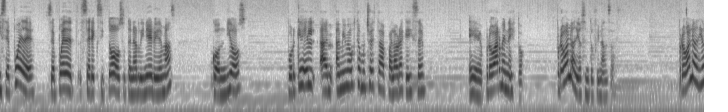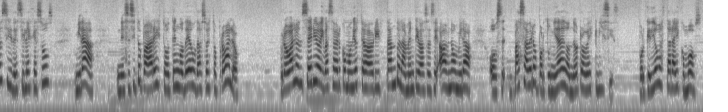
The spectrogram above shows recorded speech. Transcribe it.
Y se puede, se puede ser exitoso, tener dinero y demás con Dios porque él, a, mí me gusta mucho esta palabra que dice, eh, probarme en esto. Próbalo a Dios en tus finanzas. Próbalo a Dios y decirle, Jesús, mira, necesito pagar esto, tengo deudas o esto, próbalo. Próbalo en serio y vas a ver cómo Dios te va a abrir tanto la mente y vas a decir, ah, no, mira, o vas a ver oportunidades donde otro ves crisis, porque Dios va a estar ahí con vos.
